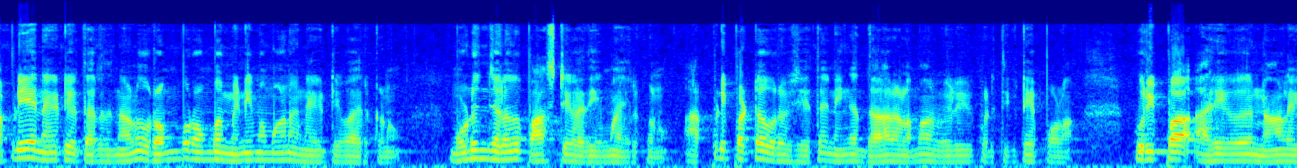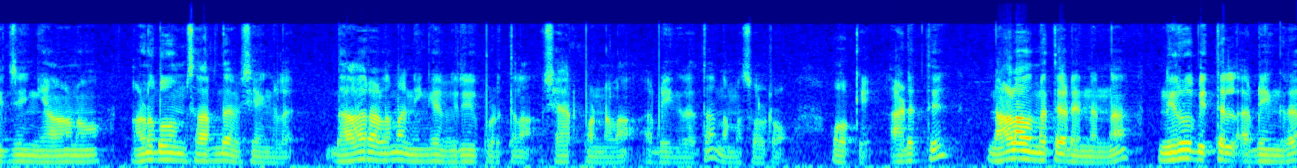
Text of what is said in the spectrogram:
அப்படியே நெகட்டிவ் தருதுனாலும் ரொம்ப ரொம்ப மினிமமான நெகட்டிவாக இருக்கணும். முடிஞ்ச அளவு பாசிட்டிவ் அதிகமாக இருக்கணும். அப்படிப்பட்ட ஒரு விஷயத்தை நீங்கள் தாராளமாக விரிவுபடுத்திக்கிட்டே போகலாம் குறிப்பாக அறிவு நாலேஜு ஞானம் அனுபவம் சார்ந்த விஷயங்களை. தாராளமாக நீங்கள் விரிவுபடுத்தலாம் ஷேர் பண்ணலாம் அப்படிங்கிறத தான் நம்ம சொல்கிறோம் ஓகே அடுத்து நாலாவது மெத்தட் என்னென்னா நிரூபித்தல் அப்படிங்கிற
